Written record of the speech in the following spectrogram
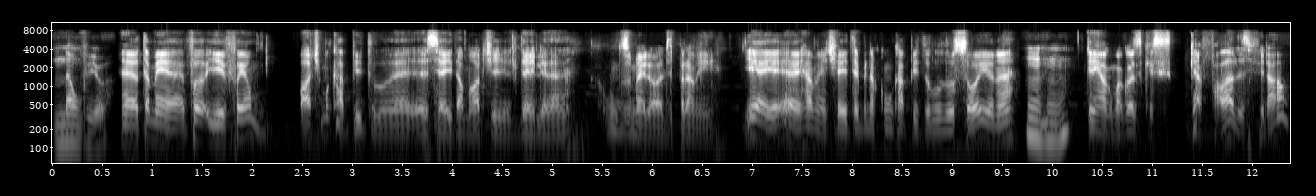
não viu. É, eu também. é, foi- e foi um ótimo capítulo, né? Esse aí da morte dele, né? Um dos melhores pra mim. E aí, é, realmente, aí termina com um capítulo do sonho, né? Uhum. Tem alguma coisa que quer falar desse final?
